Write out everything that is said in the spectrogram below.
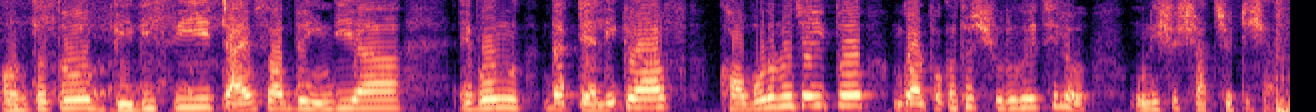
অন্তত BBC Times of the India এবং দ্য টেলিগ্রাফ খবর অনুযায়ী তো গল্পকথা শুরু হয়েছিল উনিশশো সাতষট্টি সালে।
